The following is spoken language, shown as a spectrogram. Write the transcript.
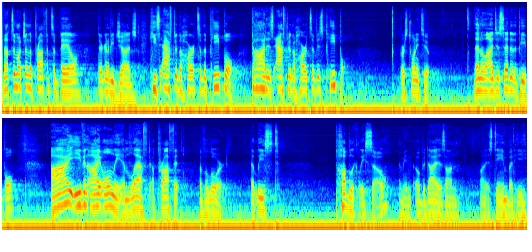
not so much on the prophets of Baal. They're going to be judged. He's after the hearts of the people. God is after the hearts of his people. Verse 22. Then Elijah said to the people, I, even I only, am left a prophet of the Lord, at least publicly so. I mean, Obadiah is on, on his team, but he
